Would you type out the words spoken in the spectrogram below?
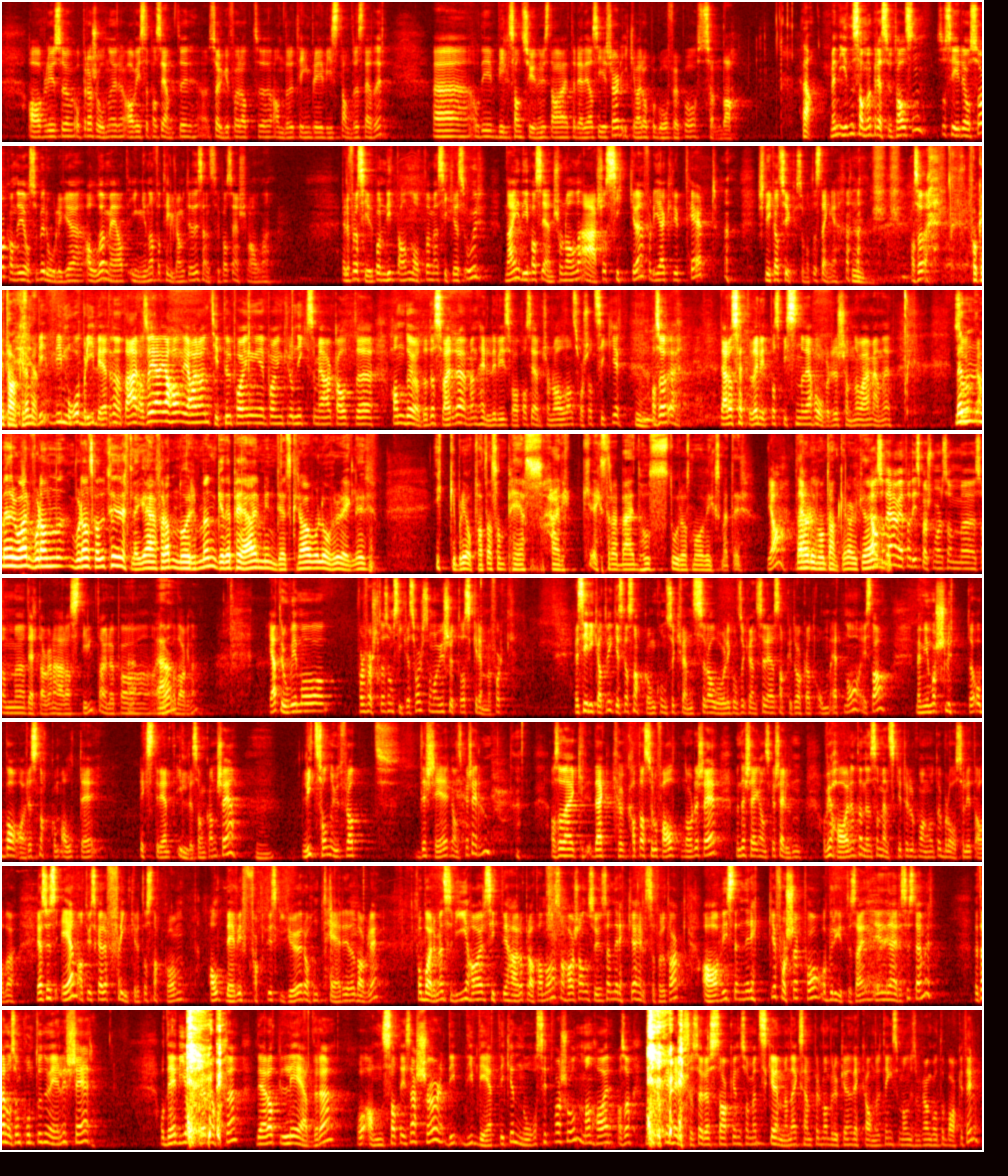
Avlyse operasjoner, avvise pasienter, sørge for at andre ting blir vist andre steder. Eh, og de vil sannsynligvis da, etter det de har sier selv, ikke være oppe og gå før på søndag. Ja. Men i den samme presseuttalelsen så sier de også, kan de også berolige alle med at ingen har fått tilgang til de sensitive pasientjournalene. Eller for å si det på en litt annen måte med sikkerhetsord Nei, de pasientjournalene er så sikre, for de er kryptert, slik at sykehuset måtte stenge. Mm. altså, Får ikke tak i dem, vi, vi, må bli bedre enn dette her. Altså, jeg, jeg, har, jeg, har, en tittel på, på, en kronikk som jeg har kalt uh, 'Han døde dessverre, men heldigvis var pasientjournalen hans fortsatt sikker'. Mm. Altså, det er å sette det litt på spissen, men jeg håper dere skjønner hva jeg mener. Men, ja. men Roar, hvordan, hvordan, skal du tilrettelegge for at normen, GDPR, myndighetskrav og lover og regler ikke blir oppfatta som pes, herk, ekstraarbeid hos store og små virksomheter? Ja, Der har du noen tanker, har du ikke det? Ja, altså Det er jo et av de spørsmålene som, eh, som deltakerne her har stilt da, i løpet av, i løpet av dagene. Jeg tror vi må, for det første Som sikkerhetsfolk så må vi slutte å skremme folk. Jeg sier ikke at vi ikke skal snakke om konsekvenser alvorlige konsekvenser. Jeg snakket jo akkurat om et nå i stad. Men vi må slutte å bare snakke om alt det ekstremt ille som kan skje. Litt sånn ut fra at det skjer ganske sjelden. Altså det, er, det er katastrofalt når det skjer, men det skjer ganske sjelden. Og vi har en tendens som mennesker til å på mange måter blåse litt av det. Jeg synes en, at vi skal være flinkere til å snakke om alt det vi faktisk gjør og håndterer i det daglige. For bare mens vi har sittet her og prata nå, så har sannsynligvis en rekke helseforetak avvist en rekke forsøk på å bryte seg inn i deres systemer. Dette er noe som kontinuerlig skjer. Og det vi opplever ofte, det er at ledere og ansatte i seg sjøl de, de vet ikke nå-situasjonen. Man, har, altså, man bruker Helse Sør-Øst-saken som et skremmende eksempel. Man bruker en rekke andre ting som man liksom kan gå tilbake til.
